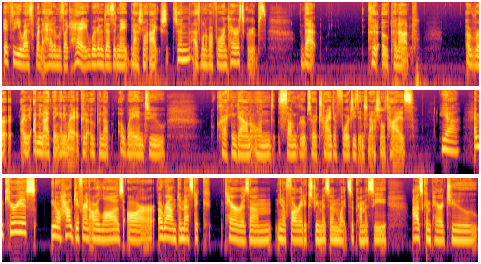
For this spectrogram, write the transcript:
If the US went ahead and was like, hey, we're going to designate National Action as one of our foreign terrorist groups, that could open up a ro- I, I mean, I think anyway, it could open up a way into cracking down on some groups who are trying to forge these international ties. Yeah. I'm curious, you know, how different our laws are around domestic terrorism, you know, far right extremism, white supremacy, as compared to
